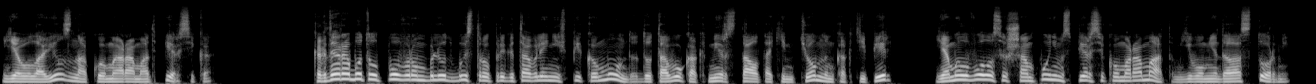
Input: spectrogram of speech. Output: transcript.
Я уловил знакомый аромат персика. Когда я работал поваром блюд быстрого приготовления в Пико Мунда, до того, как мир стал таким темным, как теперь, я мыл волосы шампунем с персиковым ароматом, его мне дала Сторми.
